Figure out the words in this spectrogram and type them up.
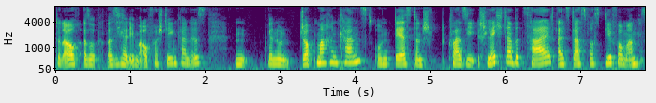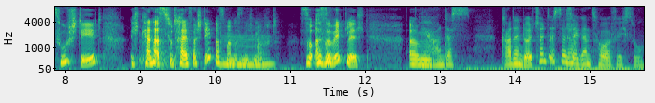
dann auch, also was ich halt eben auch verstehen kann, ist, wenn du einen Job machen kannst und der ist dann sch quasi schlechter bezahlt als das, was dir vom Amt zusteht, ich kann das total verstehen, dass man das nicht macht. So, also wirklich. Ähm, Ja, und das, gerade in Deutschland ist das ja, Ja. ganz häufig so.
